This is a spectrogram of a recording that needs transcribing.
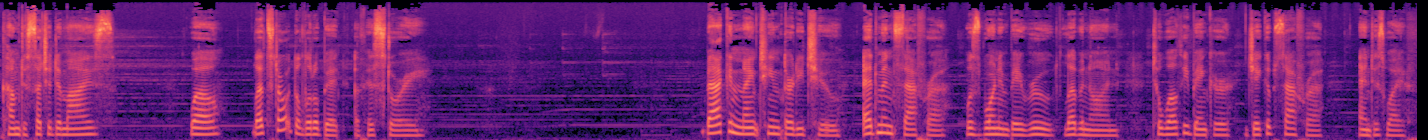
come to such a demise? Well, let's start with a little bit of his story. Back in 1932, Edmond Safra was born in Beirut, Lebanon, to wealthy banker Jacob Safra and his wife.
